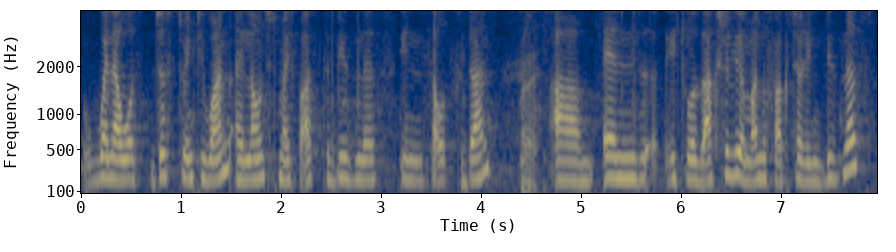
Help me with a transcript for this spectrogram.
when I was just 21. I launched my first business in South Sudan. Right. Um, and it was actually a manufacturing business.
